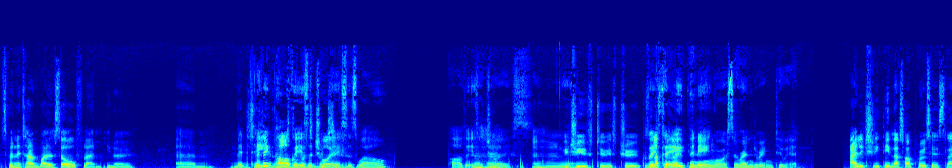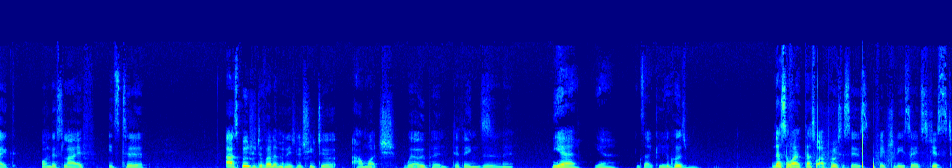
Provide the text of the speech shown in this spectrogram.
spending time by yourself, like you know, um, meditating. I think part of it is a choice meditating. as well. Part of it is a choice, Mhm, You choose to. It's true because they like say an opening or a surrendering to it. I literally think that's our process, like on this life. It's to our spiritual development is literally to how much we're open to things, isn't it? Yeah, yeah, exactly. Because that's how I that's what our process is literally. So it's just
